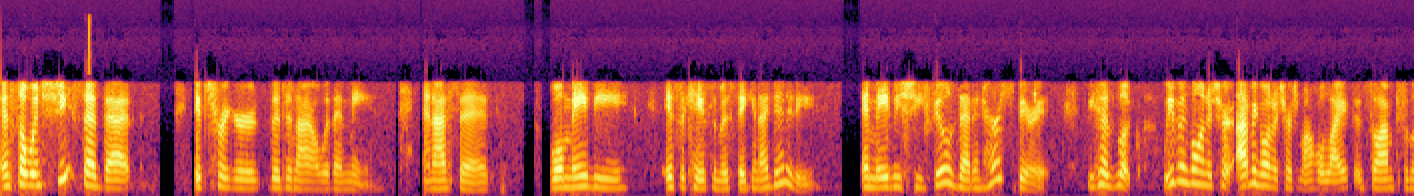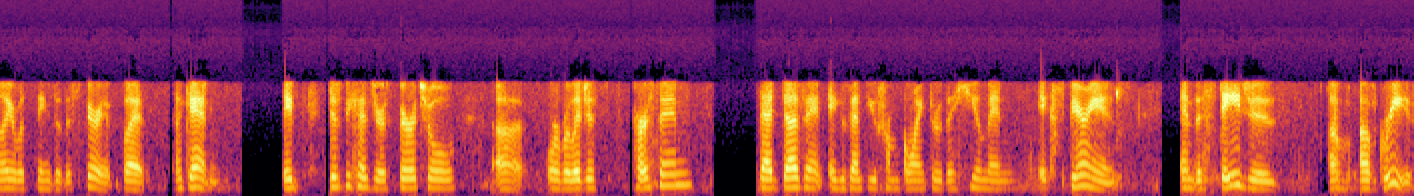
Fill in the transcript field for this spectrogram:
And so when she said that, it triggered the denial within me. And I said, well, maybe it's a case of mistaken identity. And maybe she feels that in her spirit. Because look, we've been going to church I've been going to church my whole life and so I'm familiar with things of the spirit. But again, it just because you're a spiritual uh or religious person, that doesn't exempt you from going through the human experience and the stages of of grief.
